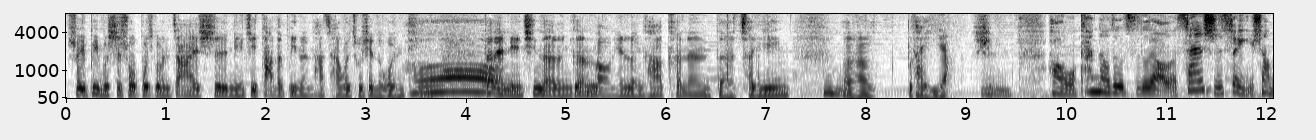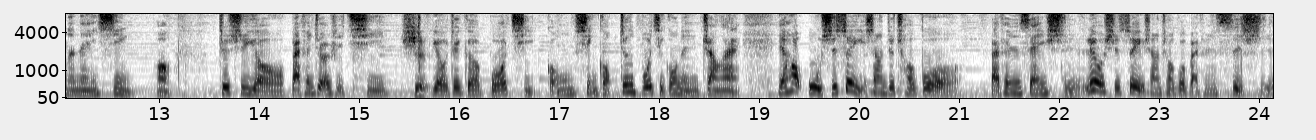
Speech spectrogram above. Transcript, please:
所以并不是说勃起功能障碍是年纪大的病人他才会出现的问题。哦，当然年轻人跟老年人他可能的成因，呃，不太一样。是，好，我看到这个资料了，三十岁以上的男性哦，就是有百分之二十七是有这个勃起功性功，就是勃起功能障碍，然后五十岁以上就超过。百分之三十，六十岁以上超过百分之四十，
